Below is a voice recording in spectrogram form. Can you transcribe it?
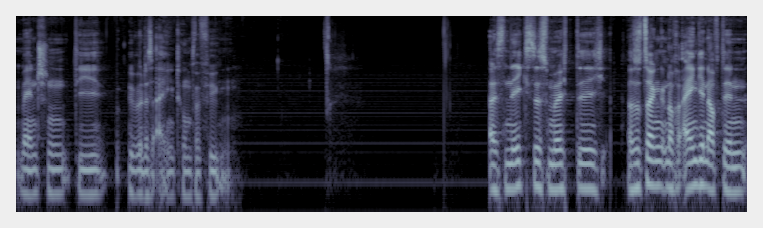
Menschen, die über das Eigentum verfügen. Als nächstes möchte ich also sozusagen noch eingehen auf den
